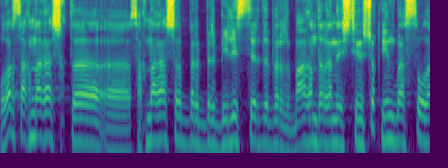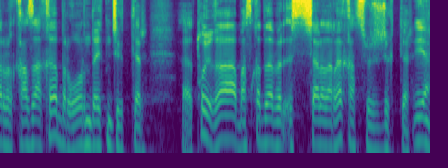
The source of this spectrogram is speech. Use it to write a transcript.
олар сахнаға шықты ә, сахнаға шығып бір бір белестерді бір бағындырған ештеңесі жоқ. Ең бастысы олар бір қазақы бір орындайтын жігіттер. Ә, тойға басқа да бір іс шараларға қатысып жүрген жігіттер. Иә.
